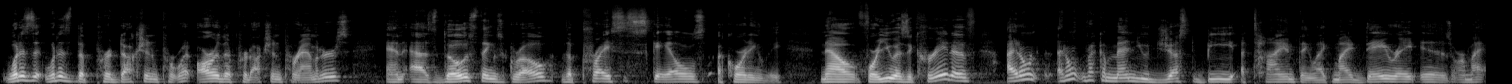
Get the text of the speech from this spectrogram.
what is it? What is the production? What are the production parameters? And as those things grow, the price scales accordingly. Now, for you as a creative, I don't I don't recommend you just be a time thing like my day rate is or my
